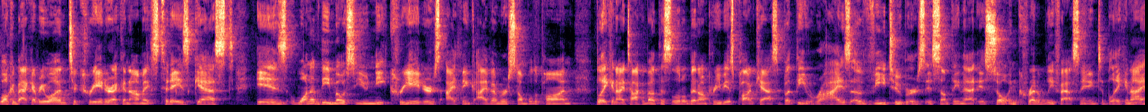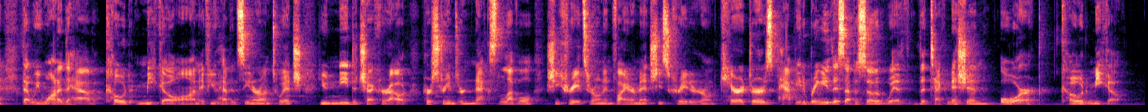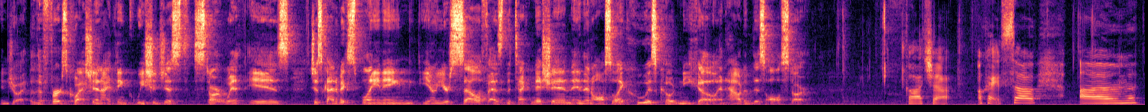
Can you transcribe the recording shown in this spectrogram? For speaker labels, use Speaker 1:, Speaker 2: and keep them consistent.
Speaker 1: Welcome back, everyone, to Creator Economics. Today's guest is one of the most unique creators I think I've ever stumbled upon. Blake and I talk about this a little bit on previous podcasts, but the rise of VTubers is something that is so incredibly fascinating to Blake and I that we wanted to have Code Miko on. If you haven't seen her on Twitch, you need to check her out. Her streams are next level. She creates her own environment, she's created her own characters. Happy to bring you this episode with The Technician or Code Miko. Enjoy. The first question I think we should just start with is just kind of explaining, you know, yourself as the technician and then also like who is Code Miko and how did this all start?
Speaker 2: Gotcha. Okay, so um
